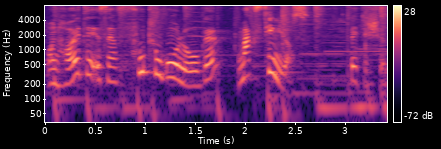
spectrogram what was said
Und heute ist er Futurologe Max Tinius. Bitte schön.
